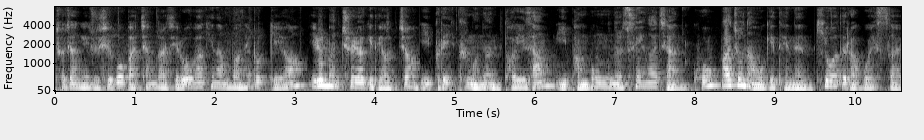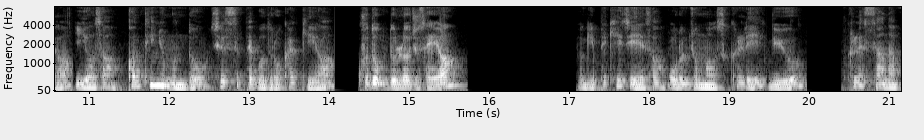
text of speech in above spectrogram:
저장해 주시고 마찬가지로 확인 한번 해볼게요. 1문 출력이 되었죠? 이 브레이크 문은 더 이상 이 반복문을 수행하지 않고 빠져나오게 되는 키워드라고 했어요. 이어서 컨티뉴 문도 실습해 보도록 할게요. 구독 눌러주세요. 여기 패키지에서 오른쪽 마우스 클릭, 뉴, 클래스 하나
